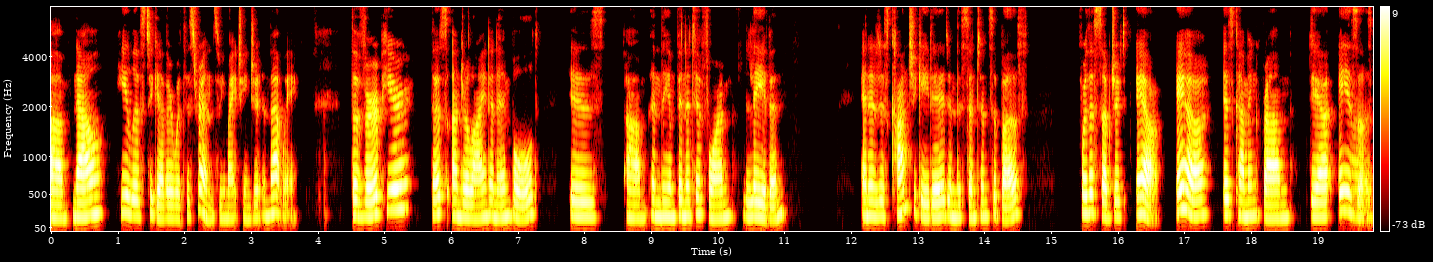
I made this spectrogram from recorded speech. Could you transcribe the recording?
Um, now he lives together with his friends. We might change it in that way. The verb here that's underlined and in bold is um, in the infinitive form leben, and it is conjugated in the sentence above for the subject er. Er is coming from Der Esel.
